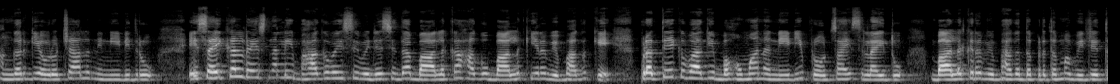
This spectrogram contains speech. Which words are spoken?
ಹಂಗರ್ಗಿ ಅವರು ಚಾಲನೆ ನೀಡಿದರು. ಈ ಸೈಕಲ್ ರೇಸ್ನಲ್ಲಿ ಭಾಗವಹಿಸಿ ವಿಜಯಿಸಿದ ಬಾಲಕ ಹಾಗೂ ಬಾಲಕಿಯರ ವಿಭಾಗಕ್ಕೆ ಪ್ರತ್ಯೇಕವಾಗಿ ಬಹುಮಾನ ನೀಡಿ ಪ್ರೋತ್ಸಾಹಿಸಲಾಯಿತು. ಬಾಲಕರ ವಿಭಾಗದ ಪ್ರಥಮ ವಿಜೇತ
